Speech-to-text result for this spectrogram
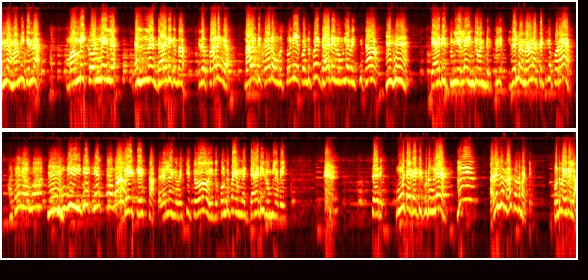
என்ன மம்மிக்கு என்ன? மம்மிக்கு ஒண்ணு இல்ல. எல்லாம் டாடிக்கு தான். இத பாருங்க. லாண்டுக்கார உங்க துணியை கொண்டு போய் டாடி ரூம்ல வச்சுட்டான். டேடி துணி எல்லாம் இங்க வந்திருக்கு. இதெல்லாம் நானா கட்டிக்க போறேன்? அடராமா. இங்க இதே கேஸ் தானா? அதே கேஸ் தான். அதெல்லாம் இங்க வச்சுட்டோ இத கொண்டு போய் உங்க டேடி ரூம்ல வை. சரி மூட்டை கட்டி கொடுங்களேன். ம், அதெல்லாம் நான் தொட மாட்டேன். கொண்டு போய்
